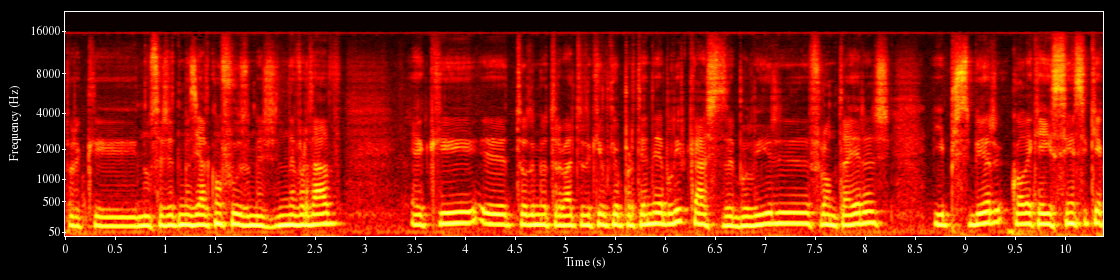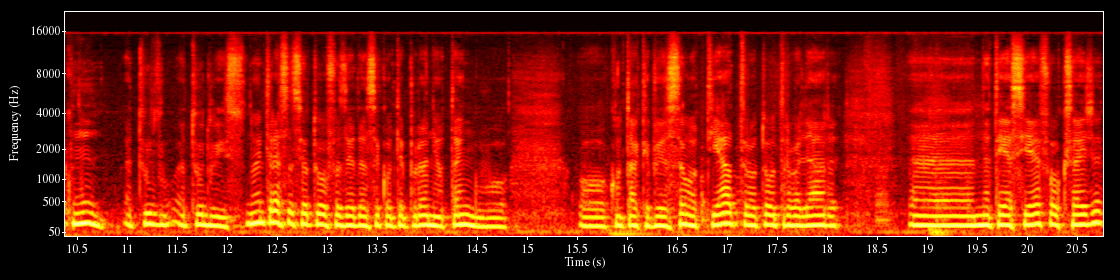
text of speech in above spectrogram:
para que não seja demasiado confuso, mas na verdade é que eh, todo o meu trabalho, tudo aquilo que eu pretendo é abolir castas, abolir eh, fronteiras e perceber qual é que é a essência que é comum a tudo, a tudo isso. Não interessa se eu estou a fazer dança contemporânea, ou tango, ou, ou contacto e improvisação, ou teatro, ou estou a trabalhar uh, na TSF, ou o que seja,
